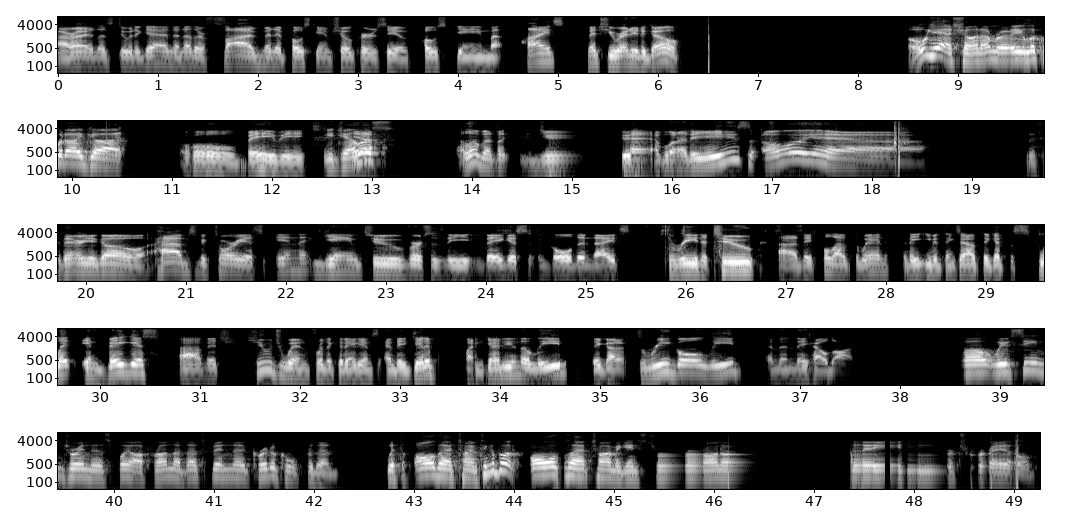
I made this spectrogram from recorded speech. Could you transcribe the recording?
All right, let's do it again. Another five minute post game show courtesy of Post Game Pints. Mitch, you ready to go? Oh, yeah, Sean, I'm ready. Look what I got. Oh, baby. You jealous? Yeah. A little bit, but do you have one of these? Oh, yeah. There you go. Habs victorious in game two versus the Vegas Golden Knights three to two. Uh, they pull out the win. They even things out. They get the split in Vegas. Um, it's huge win for the Canadians, and they did it by getting the lead. They got a three goal lead, and then they held on. Well, we've seen during this playoff run that that's been uh, critical for them. With all that time, think about all that time against Toronto. They trailed.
